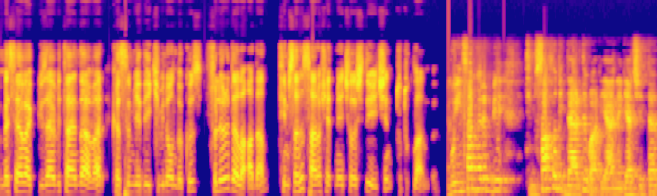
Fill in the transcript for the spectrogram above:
Mesela bak güzel bir tane daha var. Kasım 7 2019 Floridalı adam timsahı sarhoş etmeye çalıştığı için tutuklandı. Bu insanların bir timsahla bir derdi var yani gerçekten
